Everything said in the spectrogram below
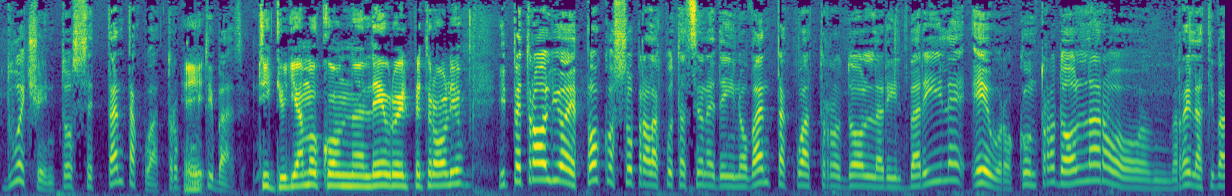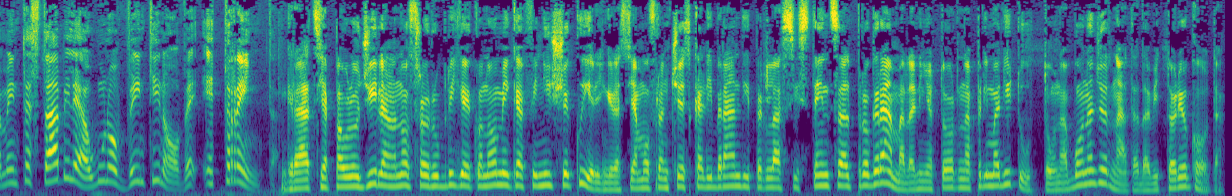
274 e punti base. Ti chiudiamo con l'euro e il petrolio? Il petrolio è poco sopra la quotazione dei 94 dollari il barile, euro contro dollaro relativamente stabile a 1,29,30. Grazie a Paolo Gila, la nostra rubrica economica finisce qui. Ringraziamo Francesca Librandi per l'assistenza al programma. La linea torna prima di tutto. Una buona giornata da Vittorio Cota.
